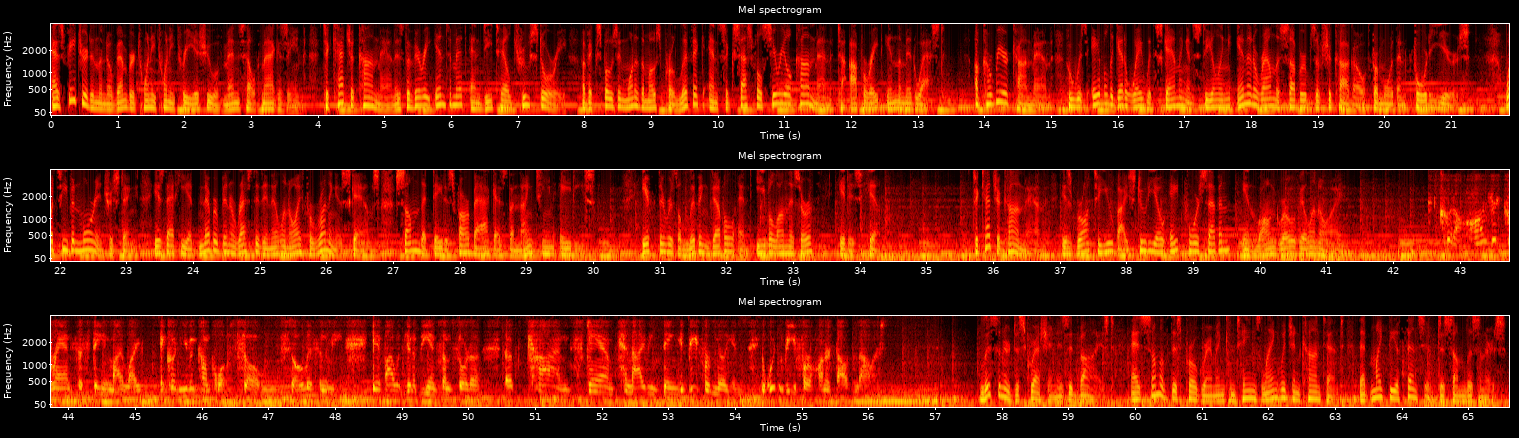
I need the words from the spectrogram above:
As featured in the November 2023 issue of Men's Health magazine, To Catch a Con Man is the very intimate and detailed true story of exposing one of the most prolific and successful serial con men to operate in the Midwest. A career con man who was able to get away with scamming and stealing in and around the suburbs of Chicago for more than 40 years. What's even more interesting is that he had never been arrested in Illinois for running his scams, some that date as far back as the 1980s. If there is a living devil and evil on this earth, it is him. To Catch a Con Man is brought to you by Studio 847 in Long Grove, Illinois. Could a hundred grand sustain my life? It couldn't even come close. So, so listen to me. If I was going to be in some sort of uh, con, scam, conniving thing, it'd be for millions. It wouldn't be for a hundred thousand dollars. Listener discretion is advised, as some of this programming contains language and content that might be offensive to some listeners.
